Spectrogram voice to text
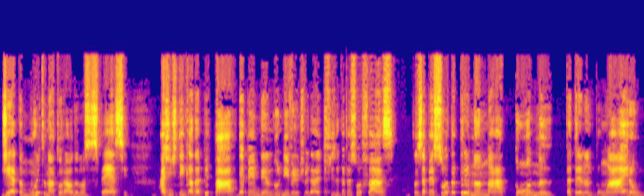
dieta muito natural da nossa espécie, a gente tem que adaptar dependendo do nível de atividade física que a pessoa faz. Então, se a pessoa está treinando maratona, está treinando para um Iron,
